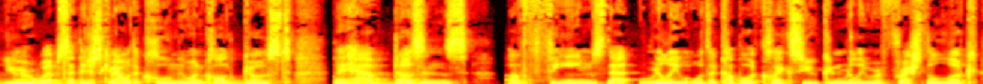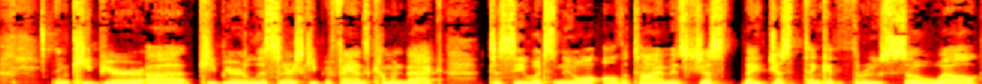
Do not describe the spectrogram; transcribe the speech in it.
your website. They just came out with a cool new one called Ghost. They have dozens of themes that really, with a couple of clicks, you can really refresh the look and keep your uh, keep your listeners, keep your fans coming back to see what's new all, all the time. It's just they just think it through so well,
